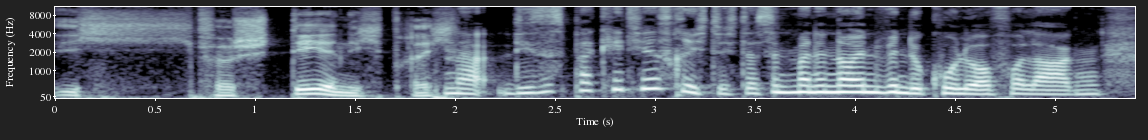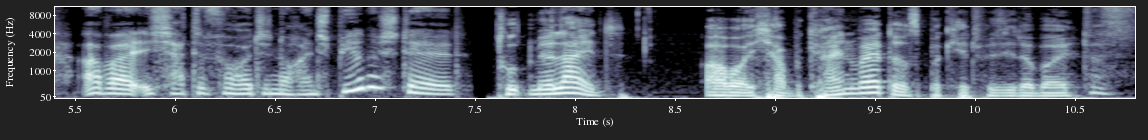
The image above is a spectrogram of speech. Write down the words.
ich verstehe nicht recht. Na, dieses Paket hier ist richtig. Das sind meine neuen Window-Color-Vorlagen. Aber ich hatte für heute noch ein Spiel bestellt. Tut mir leid. Aber ich habe kein weiteres Paket für Sie dabei. Das,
